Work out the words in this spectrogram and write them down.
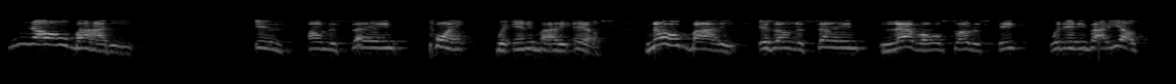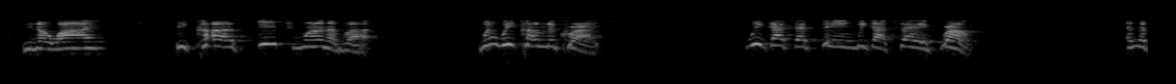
nobody is on the same point with anybody else. Nobody is on the same level, so to speak, with anybody else. You know why? Because each one of us, when we come to Christ, we got that thing we got saved from. And the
